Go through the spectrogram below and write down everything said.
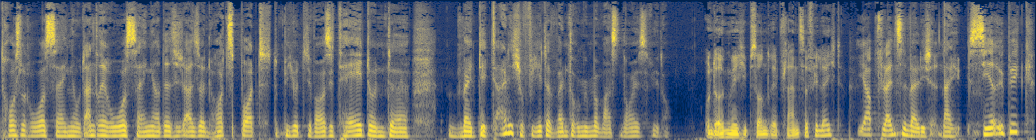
Drosselrohrsänger und andere Rohrsänger. Das ist also ein Hotspot der Biodiversität und äh, man entdeckt eigentlich auf jeder Wanderung immer was Neues wieder. Und irgendwelche besondere Pflanze vielleicht? Ja, Pflanzen, weil ich na, sehr üppig.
